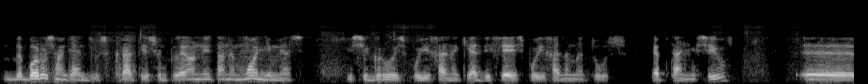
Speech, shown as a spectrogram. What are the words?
δεν μπορούσαν και να τους κρατήσουν πλέον, ήταν μόνιμες οι συγκρούσεις που είχαν και οι αντιθέσεις που είχαν με τους Επτανησίους ε,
